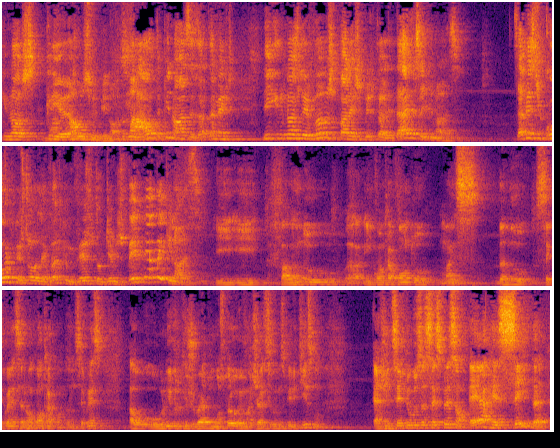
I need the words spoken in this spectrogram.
que nós criamos. auto-hipnose. Uma auto-hipnose, exatamente. E nós levamos para a espiritualidade essa hipnose. Sabe esse corpo que eu estou levando, que eu me vejo todo dia no espelho, é uma hipnose. E, e falando ah, em contraponto, mas dando sequência, não contraponto, dando sequência, ao, o livro que o Gilberto mostrou, o Evangelho segundo o Espiritismo, a gente sempre usa essa expressão. É a receita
